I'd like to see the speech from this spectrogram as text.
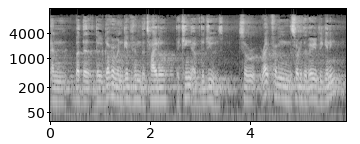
and but the, the government gave him the title, the King of the Jews. So right from sort of the very beginning,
